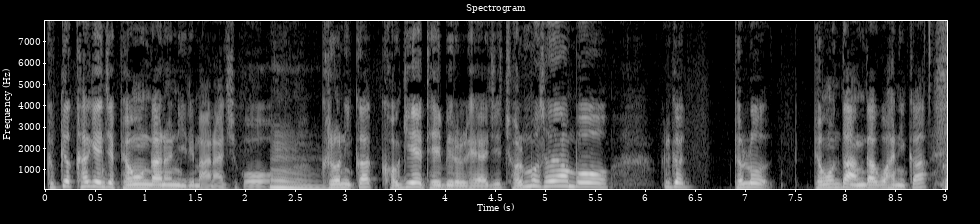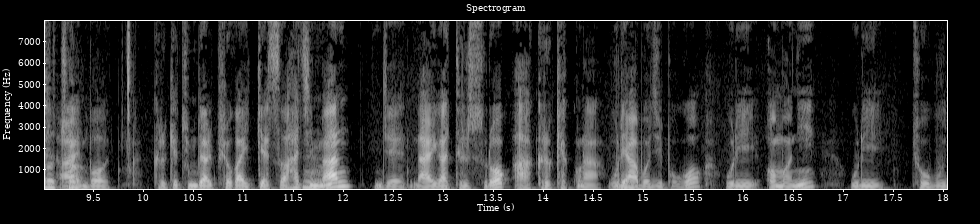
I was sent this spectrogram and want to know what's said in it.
급격하게 이제 병원 가는 일이 많아지고 음. 그러니까 거기에 대비를 해야지 젊어서야 뭐 그러니까 별로 병원도 안 가고 하니까 그렇죠. 아 뭐 그렇게 준비할 필요가 있겠어 하지만 음. 이제 나이가 들수록 아 그렇겠구나 우리 음. 아버지 보고 우리 어머니 우리 조부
